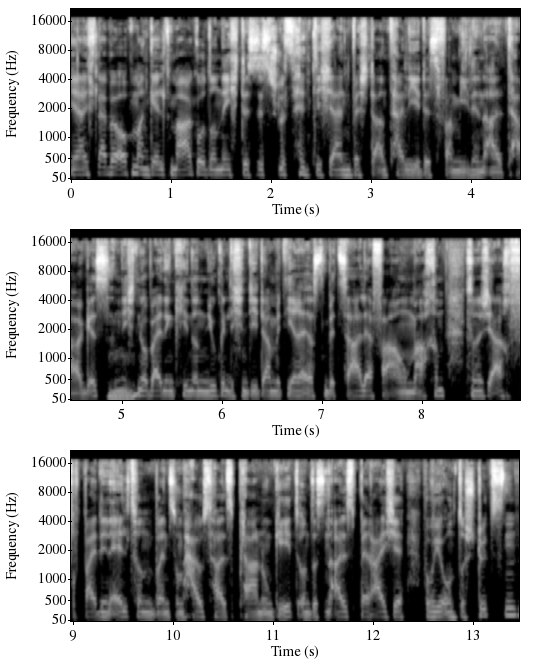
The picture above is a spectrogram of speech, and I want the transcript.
Ja, ich glaube, ob man Geld mag oder nicht, das ist schlussendlich ein Bestandteil jedes Familienalltages. Mhm. Nicht nur bei den Kindern und Jugendlichen, die damit ihre ersten Bezahlerfahrungen machen, sondern auch bei den Eltern, wenn es um Haushaltsplanung geht. Und das sind alles Bereiche, wo wir unterstützen,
